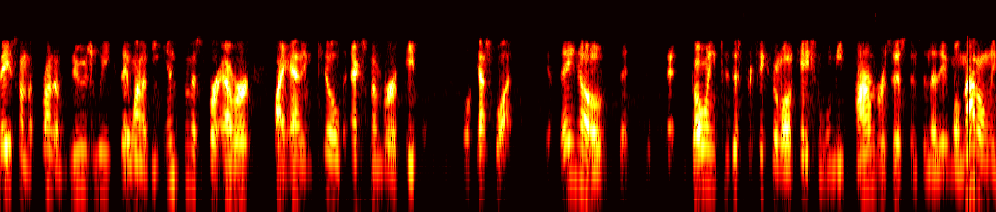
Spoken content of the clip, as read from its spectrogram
face on the front of Newsweek. They want to be infamous forever by having killed X number of people. Well, guess what? If they know that, that going to this particular location will meet armed resistance and that it will not only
